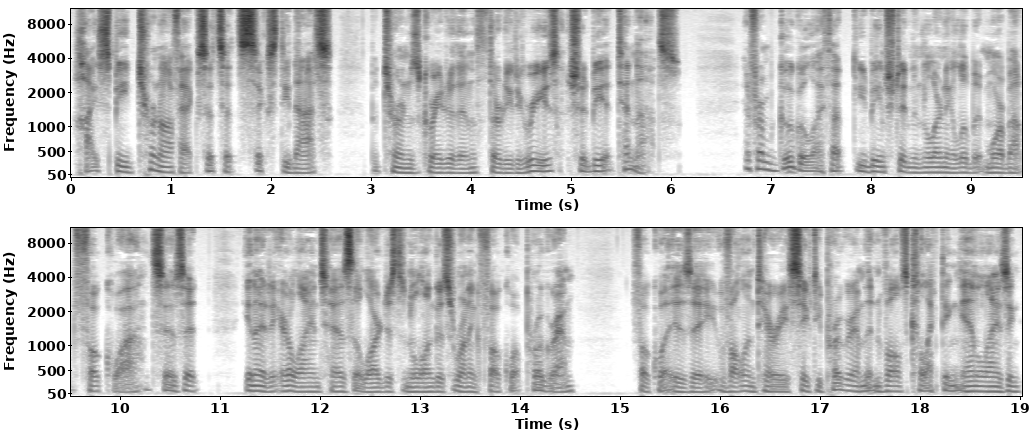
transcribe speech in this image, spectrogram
high speed turnoff exits at 60 knots, but turns greater than 30 degrees should be at 10 knots. And from Google, I thought you'd be interested in learning a little bit more about FOQA. It says that United Airlines has the largest and longest running FOQA program. FOQA is a voluntary safety program that involves collecting, analyzing,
